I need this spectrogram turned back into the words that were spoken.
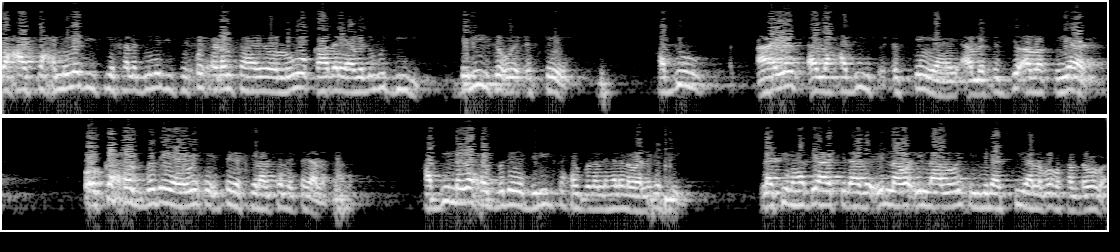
waxaa saxnimadiisi iyo khaladnimadiisu ku xidhan tahay oo lagu qaadanaya ama lagu diidi daliilka uu cuskan yahay hadduu aayad ama xadiis cuskan yahay ama xujo ama qiyaas oo ka xoog badan yahay wixii isaga khilaafsan isagaa la qaada haddii laga xoog badan yahay daliil ka xoog badan la helana waa laga tegi laakiin haddii aad tidhaahdo ilaa ilaaba wixii minaad ku yaalla maba khaldamaba.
